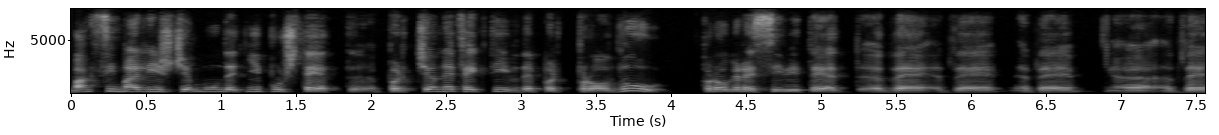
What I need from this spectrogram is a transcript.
maksimalisht që mundet një pushtet për të qenë efektiv dhe për të prodhu progresivitet dhe dhe dhe dhe, dhe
